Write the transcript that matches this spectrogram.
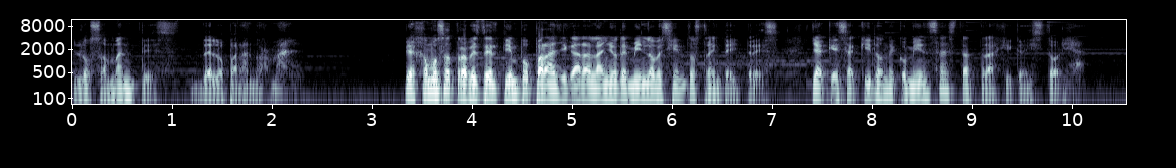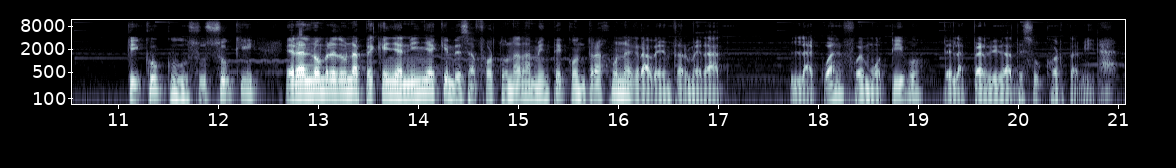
los amantes de lo paranormal. Viajamos a través del tiempo para llegar al año de 1933, ya que es aquí donde comienza esta trágica historia. Kikuku Suzuki era el nombre de una pequeña niña quien desafortunadamente contrajo una grave enfermedad, la cual fue motivo de la pérdida de su corta vida.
